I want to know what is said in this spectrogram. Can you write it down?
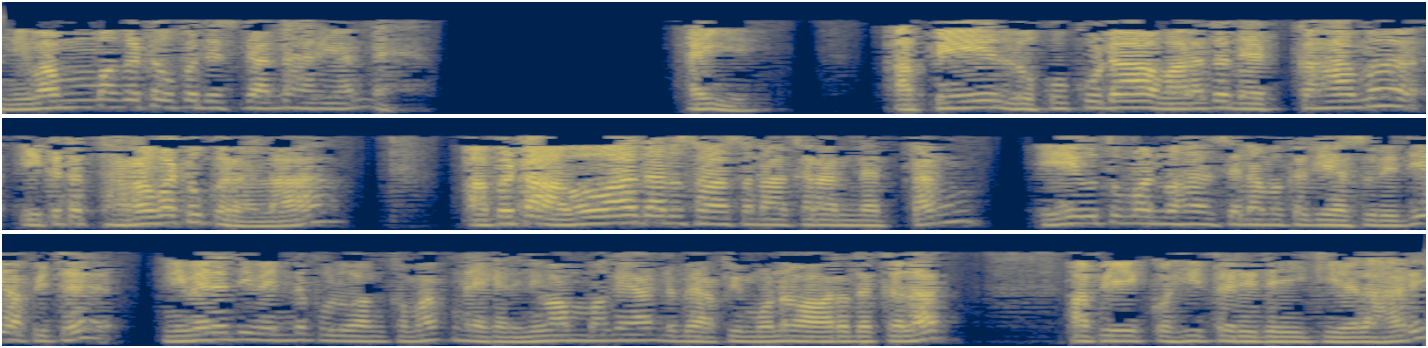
නිවන් මාර්ගට උපදෙස් ගන්න හරියන්නේ නැහැ. ඇයි අපේ ලොකු කුඩා වරද දැක්කහම ඒකට තරවටු කරලා අපට අවවාද අනුශාසනා කරන්නේ නැත්නම් ඒ උතුමන් වහන්සේ නමකගේ ඇසුරේදී අපිට නිවැරදි වෙන්න පුළුවන් කමක් නැහැ. يعني නිවන් මාර්ග යන්න බෑ. අපි මොන වරද කළත් අපි එක්ක හිත රිදෙයි කියලා හරි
